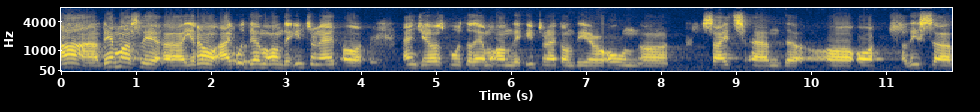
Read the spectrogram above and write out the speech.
Ah, they mostly, uh, you know, I put them on the internet or NGOs put them on the internet on their own uh, sites and uh, or, or, these uh,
